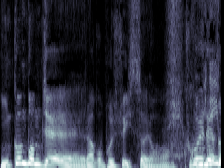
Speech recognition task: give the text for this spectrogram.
인권 범죄라고 볼 수 있어요. 그거에 대해서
